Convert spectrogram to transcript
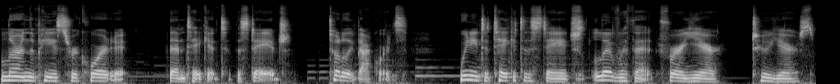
Learn the piece, record it, then take it to the stage. Totally backwards. We need to take it to the stage, live with it for a year, two years,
